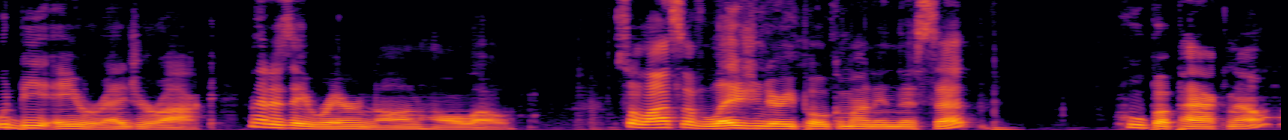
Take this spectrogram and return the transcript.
would be a Regirock. And that is a rare non-holo. So lots of legendary Pokemon in this set. Hoopa pack now.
